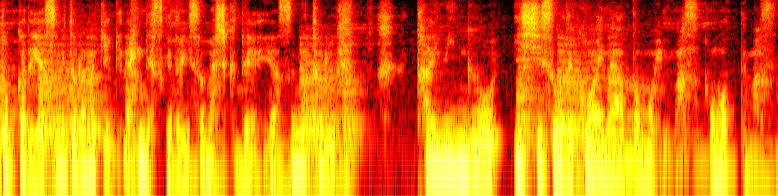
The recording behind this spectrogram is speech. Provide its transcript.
どっかで休み取らなきゃいけないんですけど、忙しくて休み取るタイミングを逸しそうで怖いなと思います。思ってます。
